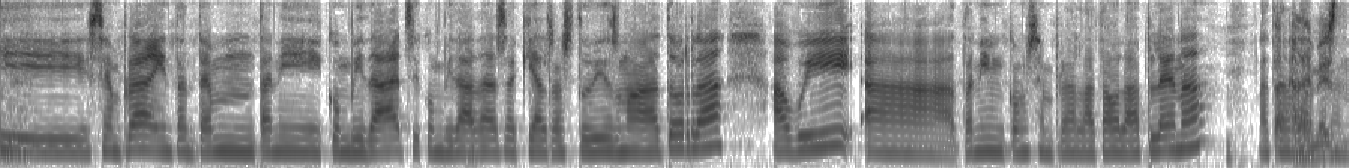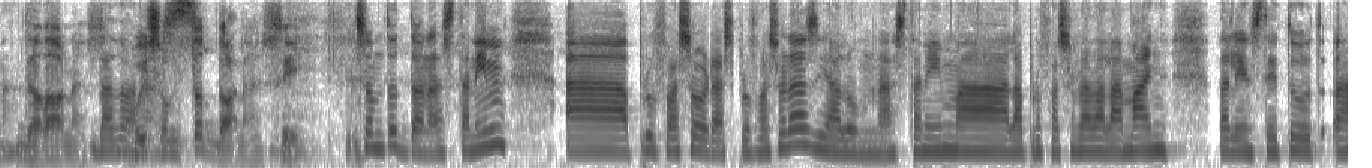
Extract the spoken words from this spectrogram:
I sempre intentem tenir convidats i convidades aquí als estudis a la Torre. Avui eh, tenim, com sempre, la taula plena. La taula a més, plena. de dones. de dones. Avui som tot dones, sí. Som tot dones. Tenim eh, professores, professores i alumnes. Tenim eh, la professora d'alemany de l'Institut eh,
